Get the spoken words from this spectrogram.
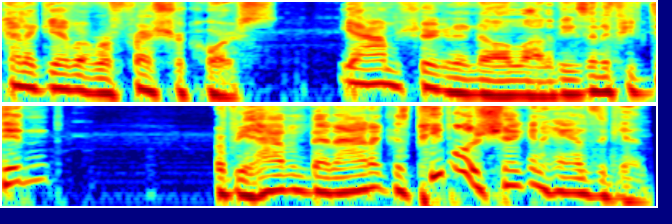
kind of gave a refresher course. Yeah, I'm sure you're going to know a lot of these. And if you didn't, or if you haven't been at it, because people are shaking hands again,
